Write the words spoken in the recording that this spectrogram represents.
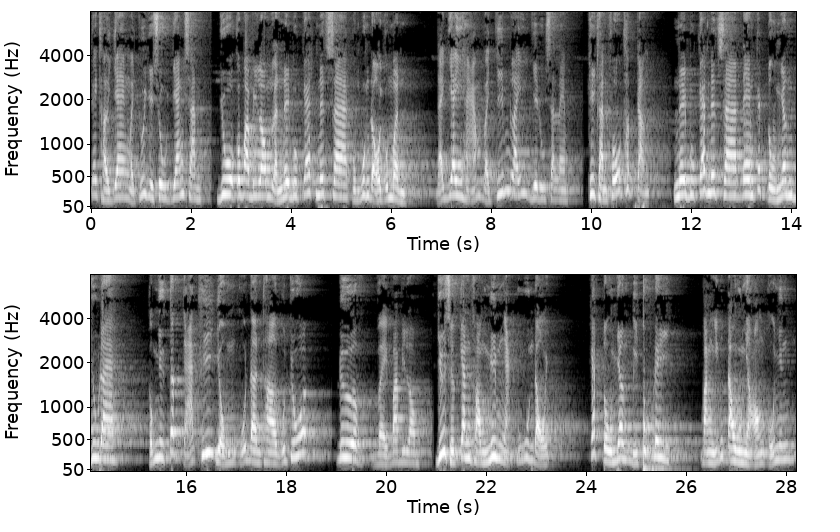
cái thời gian mà Chúa Giêsu giáng sanh, vua của Babylon là Nebuchadnezzar cùng quân đội của mình đã dây hãm và chiếm lấy Jerusalem. Khi thành phố thất trận Nebuchadnezzar đem các tù nhân Juda cũng như tất cả khí dụng của đền thờ của Chúa đưa về Babylon dưới sự canh phòng nghiêm ngặt của quân đội. Các tù nhân bị thúc đi bằng những đầu nhọn của những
